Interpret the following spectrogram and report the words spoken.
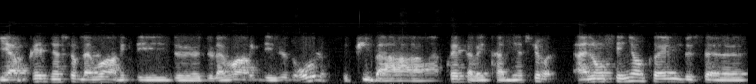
et après bien sûr de l'avoir avec des de, de l'avoir avec des jeux de rôle. Et puis bah après ça va être bien sûr à l'enseignant quand même de se,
